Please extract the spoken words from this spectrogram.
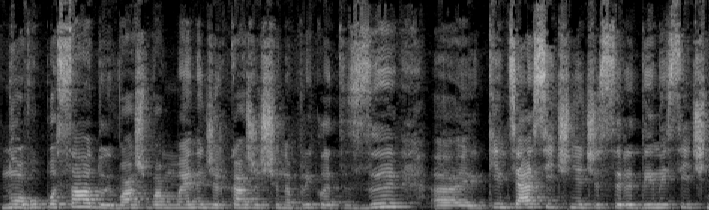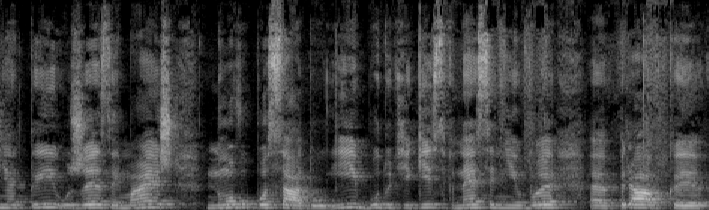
нову посаду, і ваш вам менеджер каже, що, наприклад, з е, кінця січня чи з середини січня ти вже займаєш нову посаду, і будуть якісь внесені в правки.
